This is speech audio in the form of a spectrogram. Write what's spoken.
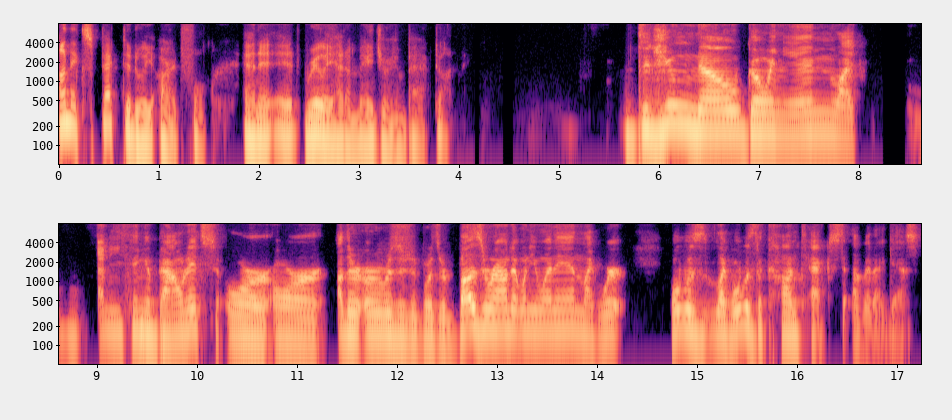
unexpectedly artful. And it, it really had a major impact on me. Did you know going in like anything about it or or other or was there was there buzz around it when you went in? Like where what was like what was the context of it, I guess?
